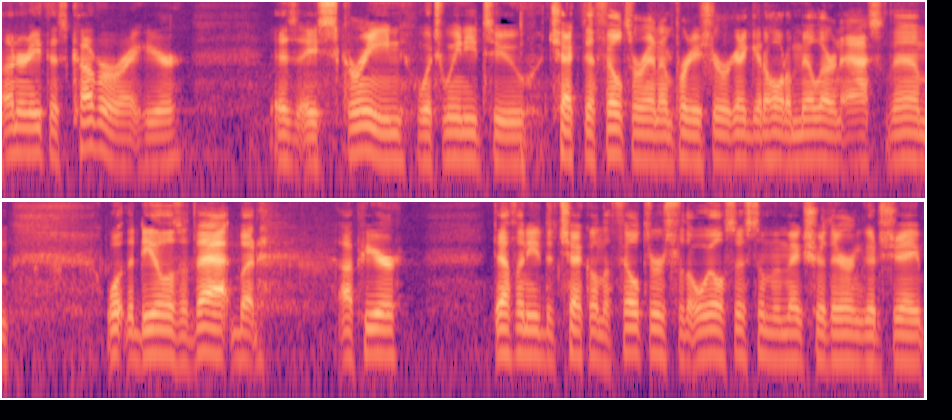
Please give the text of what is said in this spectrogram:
underneath this cover right here is a screen which we need to check the filter in. I'm pretty sure we're gonna get a hold of Miller and ask them what the deal is with that. But up here, definitely need to check on the filters for the oil system and make sure they're in good shape.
